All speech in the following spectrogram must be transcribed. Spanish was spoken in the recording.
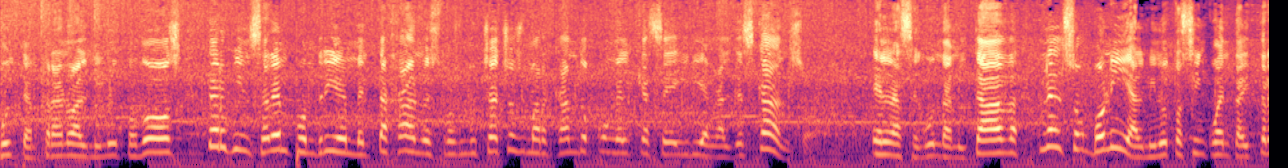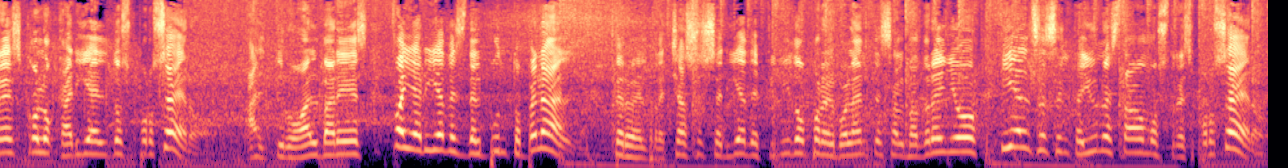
Muy temprano al minuto 2, Derwin Serén pondría en ventaja a nuestros muchachos marcando con el que se irían al descanso. En la segunda mitad, Nelson Bonilla al minuto 53 colocaría el 2 por 0. Arturo Álvarez fallaría desde el punto penal, pero el rechazo sería definido por el volante salvadoreño y el 61 estábamos 3 por 0.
